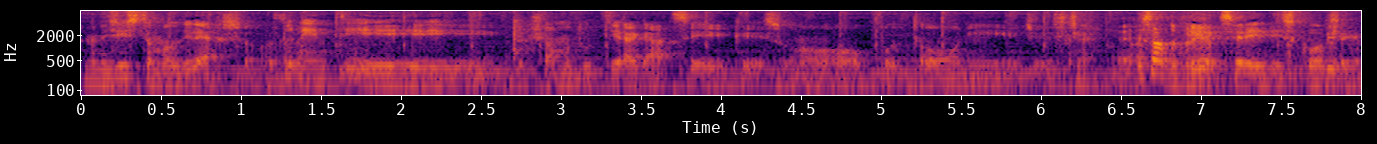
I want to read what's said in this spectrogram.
non esiste un modo diverso. Altrimenti cresciamo tutti i ragazzi che sono poltroni. Cioè, esatto, perché. Serie di discorsi. Bi-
